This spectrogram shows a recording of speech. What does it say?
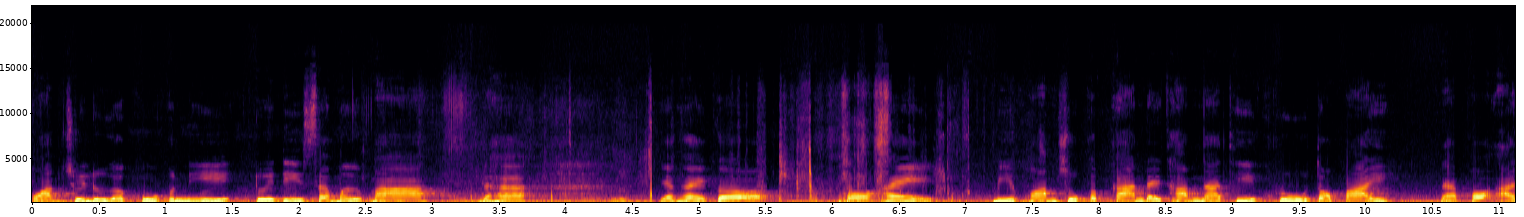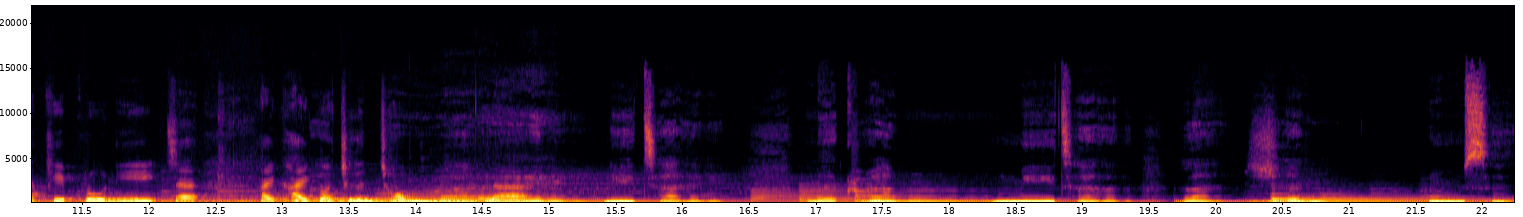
ความช่วยเหลือครูคนนี้ด้วยดีเสมอมานะคะยังไงก็ขอให้มีความสุขกับการได้ทำหน้าที่ครูต่อไปนะเพราะอาชีพครูนี้นะใครๆก็ชื่นชมนะในใจเมื่อครั้งมีเธอและฉัน รู้สึก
